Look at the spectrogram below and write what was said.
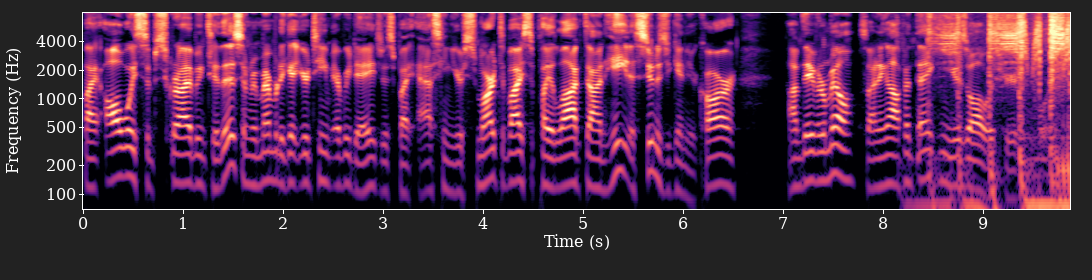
by always subscribing to this. And remember to get your team every day just by asking your smart device to play Locked On Heat as soon as you get in your car. I'm David Ramil, signing off and thanking you as always for your support.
